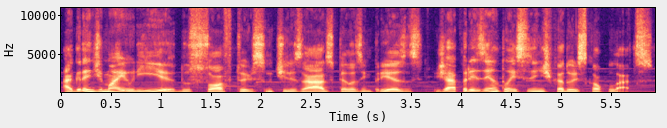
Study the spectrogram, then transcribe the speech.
A grande maioria dos softwares utilizados pelas empresas já apresentam esses indicadores calculados.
